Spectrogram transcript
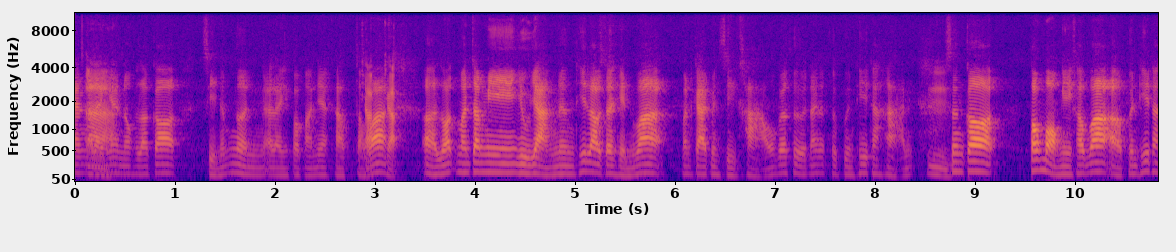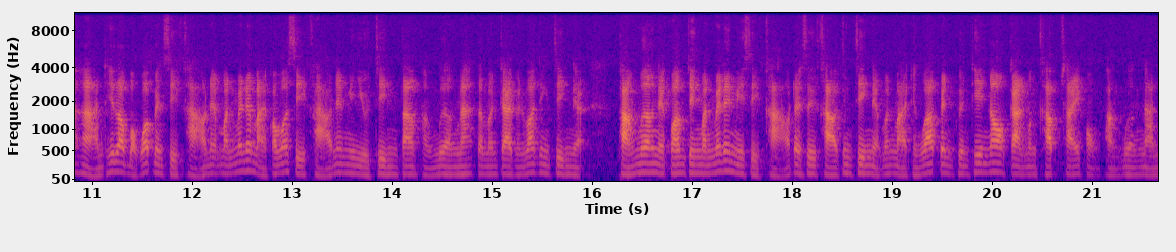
งอะไรอ่าเงี้ยเนาะแล้วก็ สีน้ำเงินอะไรประมาณเนี้ยครับ แต่ครับว่าครับเอ่อรถมันจะมีอยู่อย่างหนึ่งที่เราจะเห็นว่ามันกลายเป็นสีขาวก็คือนั่นก็คือพื้นที่ทหาร อืม ซึ่งก็ต้องบอกงี้ครับว่าเอ่อพื้นที่ทหารที่เราบอกว่าเป็นสีขาวเนี่ยมันไม่ได้หมายความว่าสีขาวเนี่ยมีอยู่จริงตามผังเมืองนะแต่มันกลายเป็นว่าจริงๆเนี่ยผังเมืองเนี่ยความจริงมันไม่ได้มีสีขาว แต่สีขาวจริงๆเนี่ยมันหมายถึงว่าเป็นพื้นที่นอกการบังคับใช้ของผังเมืองนั้น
